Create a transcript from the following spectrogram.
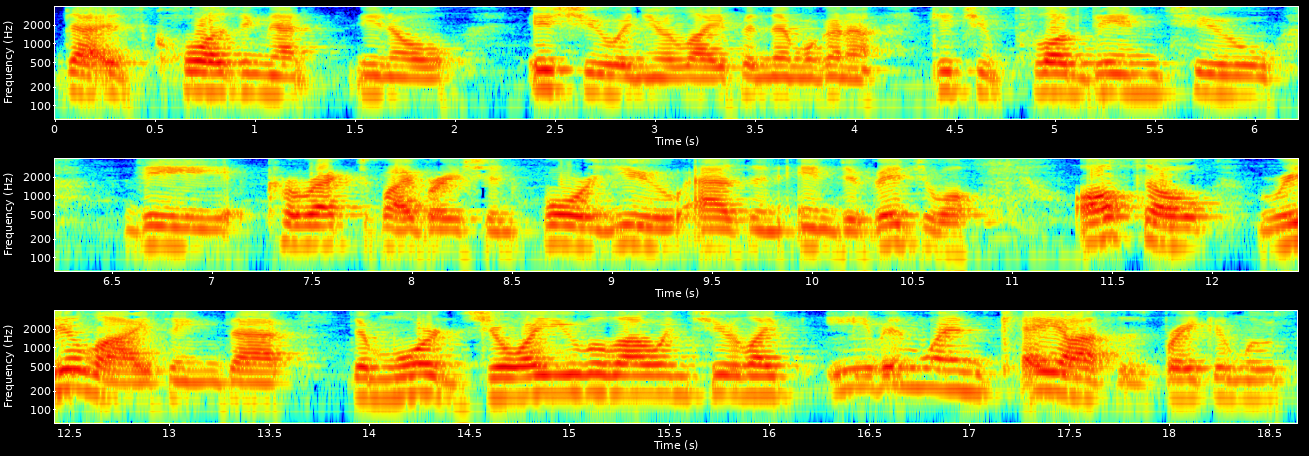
that is causing that, you know, issue in your life. And then we're going to get you plugged into the correct vibration for you as an individual. Also, realizing that the more joy you allow into your life, even when chaos is breaking loose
